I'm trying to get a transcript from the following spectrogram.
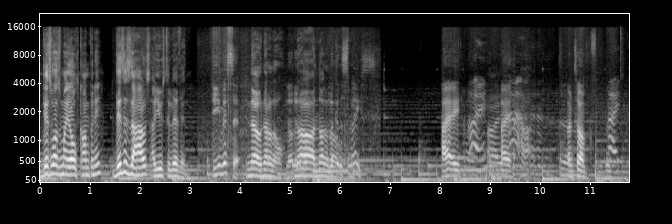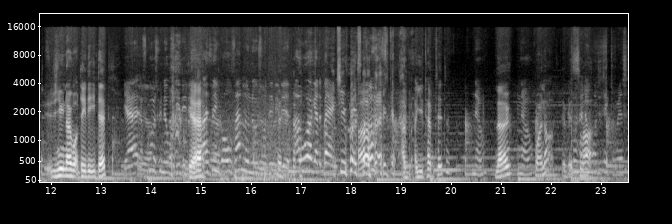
this was my old company. This is the house I used to live in. Do you miss it? No, not at all. No, not at no, all. not at Look all. at the space. Hi. Hi. Hi. I'm Tom. Hi. Do you know what Didi did? Yeah, of course we know what Didi did. Yeah. I think all Venlo knows what Didi did. I work at the bank. She works Oh. at the oh. bank. Are are you tempted? No, No? no. Why not? If it's Because I don't want to take the risk.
